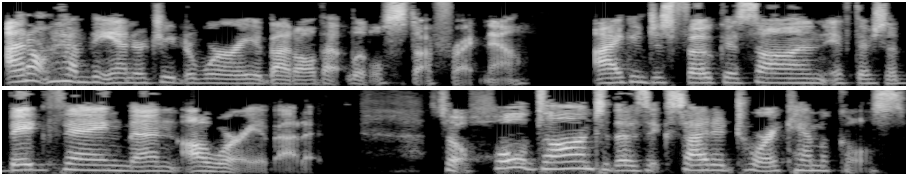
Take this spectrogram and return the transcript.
I don't have the energy to worry about all that little stuff right now. I can just focus on if there's a big thing then i'll worry about it. So hold on to those excitatory chemicals.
